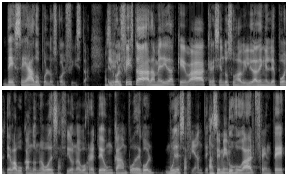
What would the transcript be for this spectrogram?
deseado por los golfistas. Así el golfista, a la medida que va creciendo sus habilidades en el deporte, va buscando nuevos desafíos, nuevos retos. Es un campo de golf muy desafiante. Así Tú mismo. jugar frente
